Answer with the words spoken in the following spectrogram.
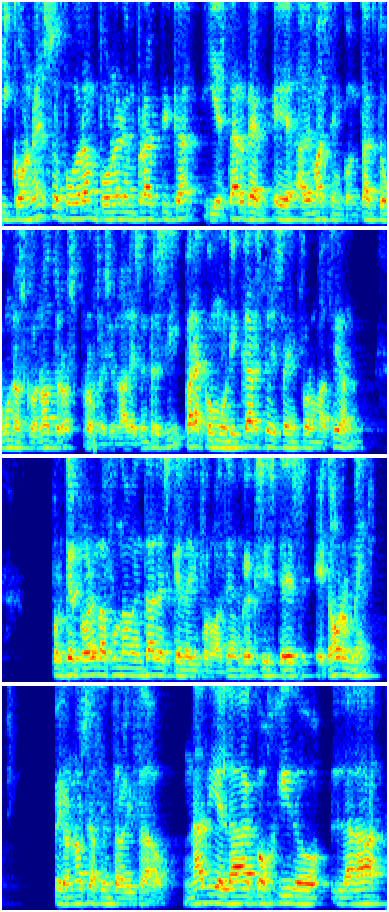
y con eso podrán poner en práctica y estar eh, además en contacto unos con otros, profesionales entre sí, para comunicarse esa información. Porque el problema fundamental es que la información que existe es enorme, pero no se ha centralizado. Nadie la ha cogido, la ha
